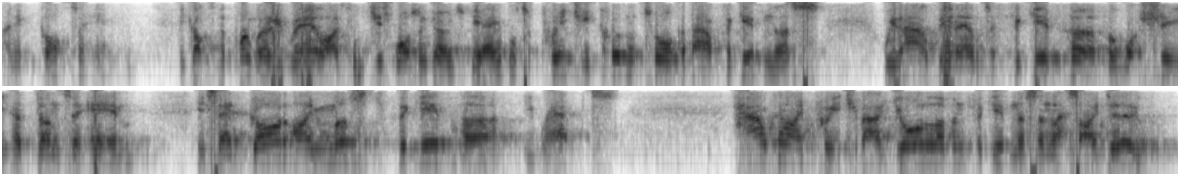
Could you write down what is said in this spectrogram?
And it got to him. He got to the point where he realized he just wasn't going to be able to preach. He couldn't talk about forgiveness without being able to forgive her for what she had done to him. He said, God, I must forgive her, he wept. How can I preach about your love and forgiveness unless I do?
